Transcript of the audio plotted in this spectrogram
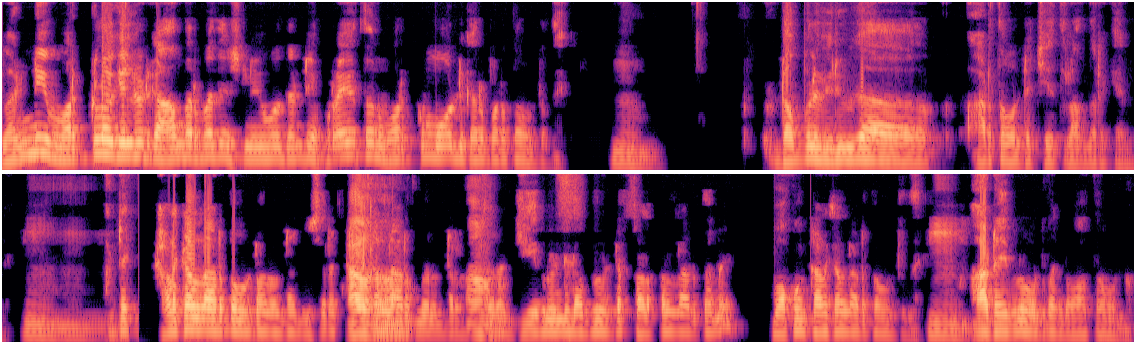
ఇవన్నీ వర్క్లోకి వెళ్ళేటికి ఆంధ్రప్రదేశ్లో ఏమవుతుందంటే ఎప్పుడైతే వర్క్ మోడ్ కనపడుతూ ఉంటుంది. డబ్బులు విరివిగా ఆడుతూ ఉంటాయి చేతులు అందరికీ. అంటే కళకళలాడుతూ ఉంటారు అంటారు చూసారా? కళకళలాడుతున్నారు అంటారు. చూసారా? జేబు నుండి డబ్బులు ఉంటే కళకళలాడుతానే ముఖం కళకళలాడుతూ ఉంటుంది. ఆ టైప్లో ఉంటుంది అక్కడ వాతావరణం.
